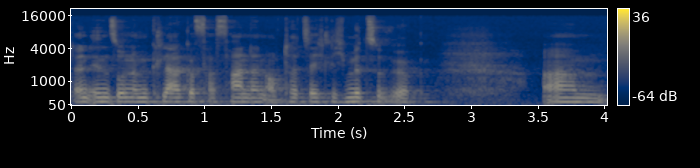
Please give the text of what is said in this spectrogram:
dann in so einem Klageverfahren dann auch tatsächlich mitzuwirken. Ähm,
